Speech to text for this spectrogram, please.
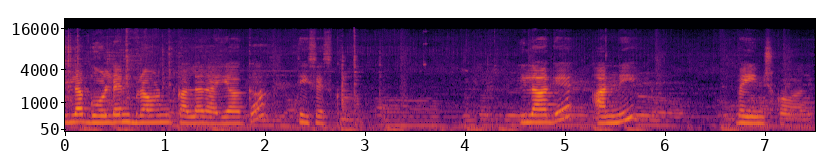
ఇలా గోల్డెన్ బ్రౌన్ కలర్ అయ్యాక తీసేసుకుందాం. ఇలాగే అన్నీ వేయించుకోవాలి.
